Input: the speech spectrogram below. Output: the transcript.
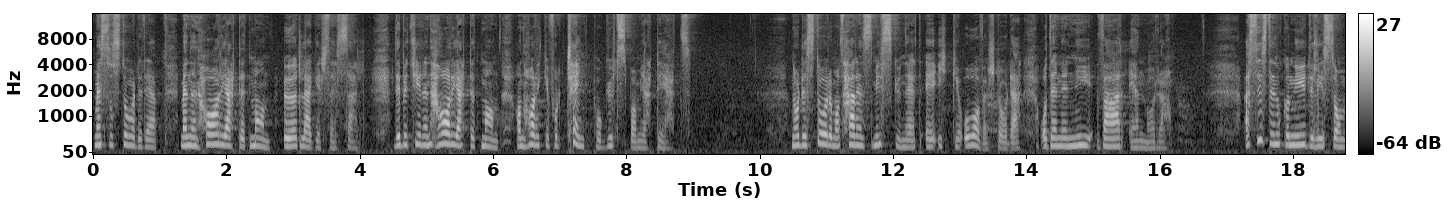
Men så står det det. Men en hardhjertet mann ødelegger seg selv. Det betyr en hardhjertet mann. Han har ikke fått kjent på Guds barmhjertighet. Når det står om at Herrens miskunnhet er ikke over, står det, og den er ny hver en morgen. Jeg syns det er noe nydelig som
